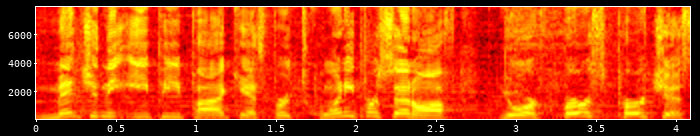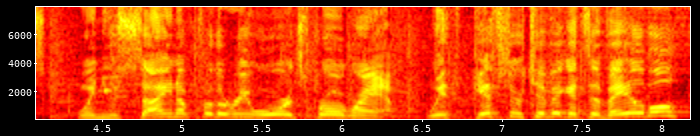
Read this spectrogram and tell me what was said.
mention the EP podcast for 20% off your first purchase when you sign up for the rewards program. With gift certificates available,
